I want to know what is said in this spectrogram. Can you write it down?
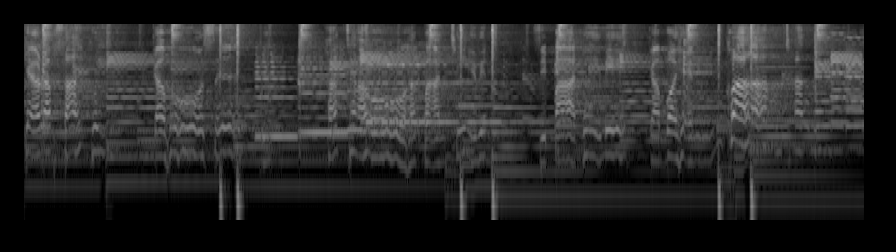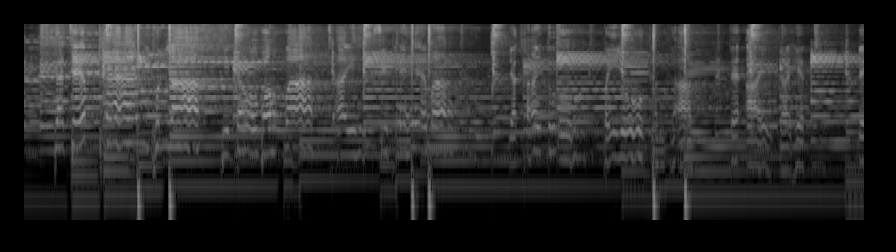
แค่รับสายคุยก็หูซึ้งหักเท่าหักปานชีวิต สิปาดด้วยมีก็บ่เห็นความชังก็เจ็บแทนคุณลา ที่เจ้าบอกว่า ใจสิเทมา อยากหายตัวไปอยู่ แต่อายก็เห็ด ได้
